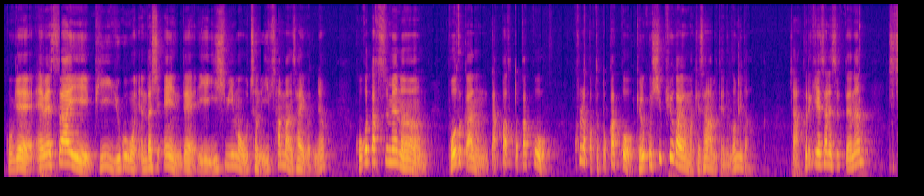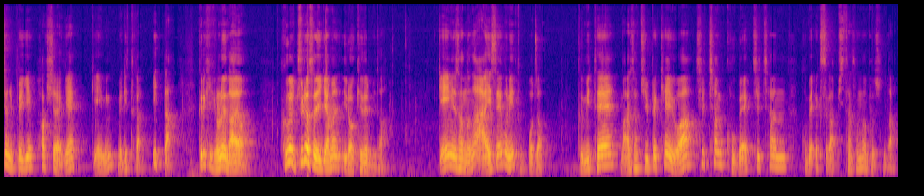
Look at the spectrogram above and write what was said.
그게 MSI B650 M-A인데 이게 22만 5천원 23만 사이거든요. 그거 딱 쓰면은 보드가는 딱 봐도 똑같고 쿨러 값도 똑같고 결국 CPU 가격만 계산하면 되는 겁니다. 자 그렇게 계산했을 때는 7600이 확실하게 gaming 메리트가 있다 그렇게 결론이 나요. 그걸 줄여서 얘기하면 이렇게 됩니다. gaming 성능은 i7이 독보적 그 밑에 13600K와 7900, 7900X가 비슷한 성능을 보여준다.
